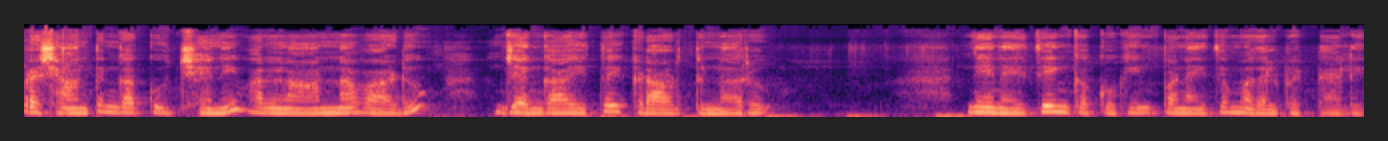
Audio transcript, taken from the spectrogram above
ప్రశాంతంగా కూర్చొని వాళ్ళ నాన్న వాడు జంగా అయితే ఇక్కడ ఆడుతున్నారు. నేనైతే ఇంకా కుకింగ్ పని అయితే మొదలు పెట్టాలి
